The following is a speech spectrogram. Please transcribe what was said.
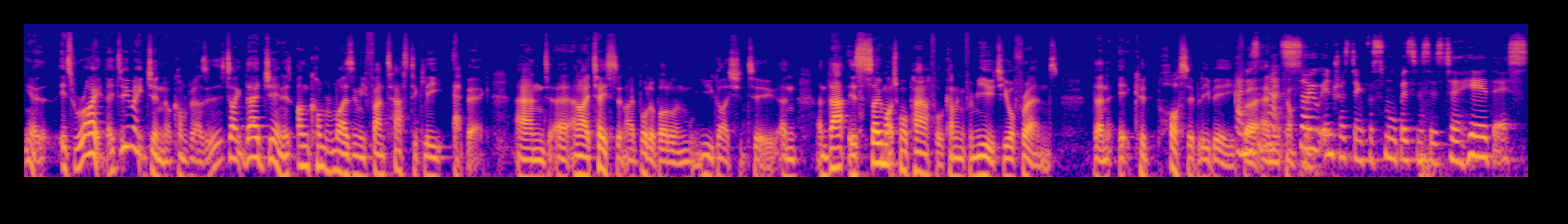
you know, it's right. They do make gin not compromising. It's like their gin is uncompromisingly, fantastically epic, and uh, and I tasted it. and I bought a bottle, and you guys should too. And and that is so much more powerful coming from you to your friends than it could possibly be And for isn't any that company. so interesting for small businesses to hear this?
